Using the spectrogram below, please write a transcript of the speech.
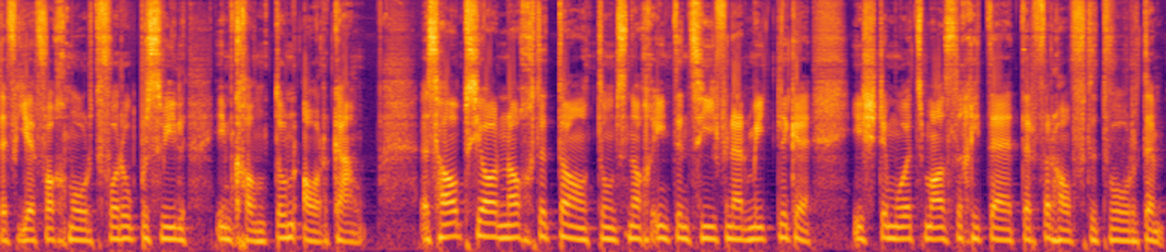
der Vierfachmord vor Upperswil im Kanton Aargau. Ein halbes Jahr nach der Tat und nach intensiven Ermittlungen ist der mutmaßliche Täter verhaftet worden.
